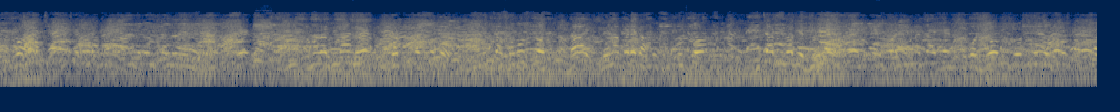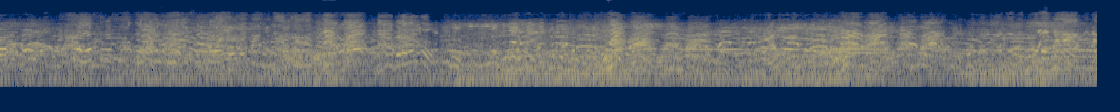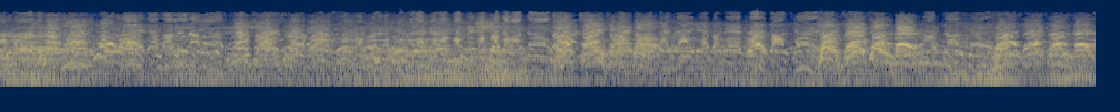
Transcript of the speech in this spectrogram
आंदोलन चल रहे हैं। हमारा डिमांड है कर्तृपक्ष को इसका समस्त दाय लेना पड़ेगा, उसको विचार विभाग होना चाहिए और जो भी दोषी है उसको চলছে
